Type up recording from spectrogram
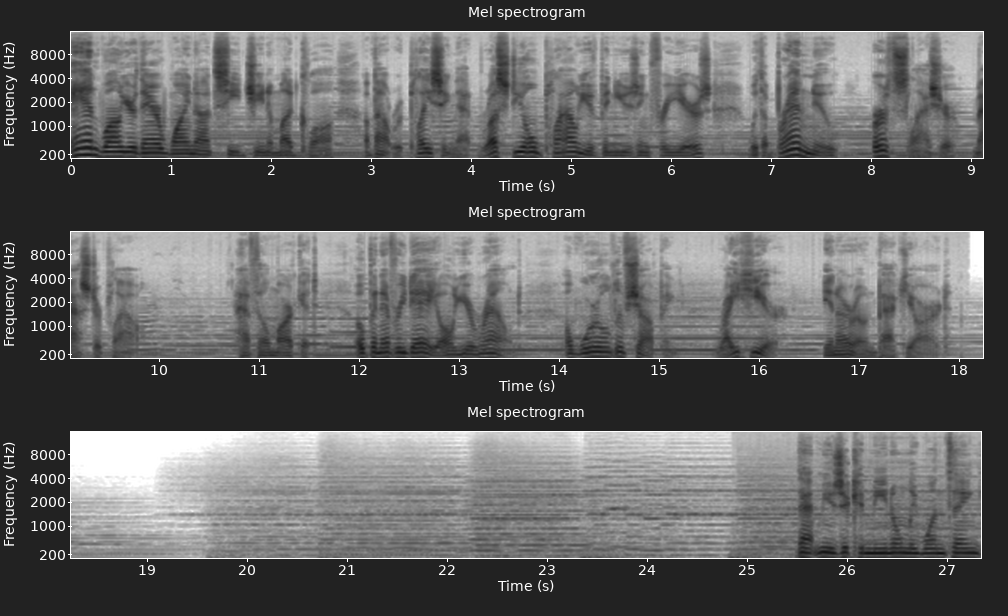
And while you're there, why not see Gina Mudclaw about replacing that rusty old plow you've been using for years with a brand new Earth Slasher Master Plow? Halfhill Market, open every day all year round. A world of shopping right here in our own backyard. That music can mean only one thing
